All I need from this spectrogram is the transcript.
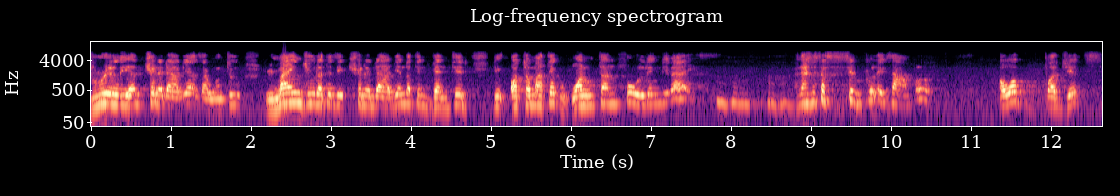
brilliant Trinidadians. I want to remind you that it's a Trinidadian that invented the automatic one ton folding device. Mm-hmm. Mm-hmm. And that's just a simple example. Our budgets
